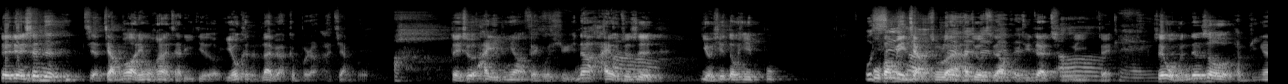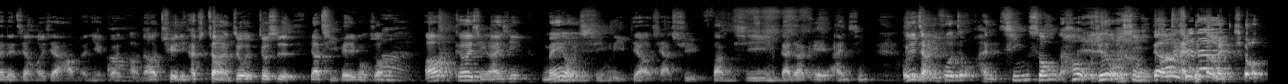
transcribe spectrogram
对对，甚至讲讲不好听，我后来才理解说，有可能代表更不让他降落啊对，所以他一定要飞过去。那还有就是哦有些东西不不不方便讲出来他就是要回去再处理对所以我们那时候很平安的降落下，好门也关好，哦然后确定他就上来之后就是要起飞，就跟我说：“嗯好，各位请安心，没有行李掉下去，放心，大家可以安心。”我就讲一副这种很轻松，然后我觉得我们心里这样谈了很久，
